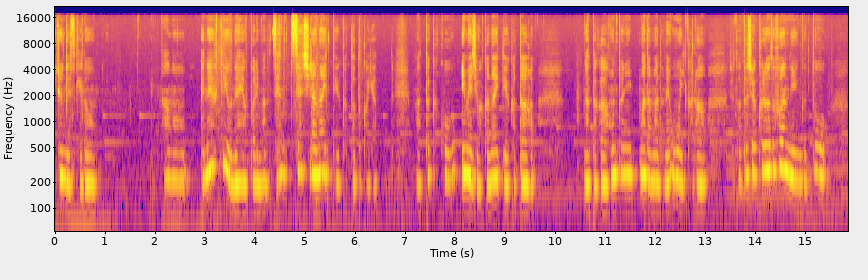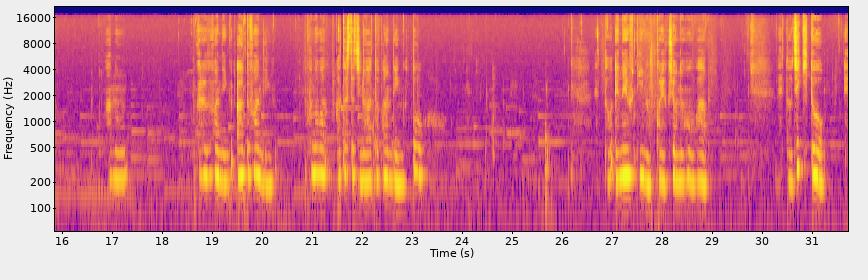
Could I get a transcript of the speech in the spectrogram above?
いるんですけどあの NFT をねやっぱりまだ全然知らないっていう方とかや全くこうイメージ湧かないっていう方々が本当にまだまだね多いからちょっと私はクラウドファンディングとあのクラウドファンディングアートファンディングこの私たちのアートファンディングと、えっと、NFT のコレクションの方は、えっと、時期と、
